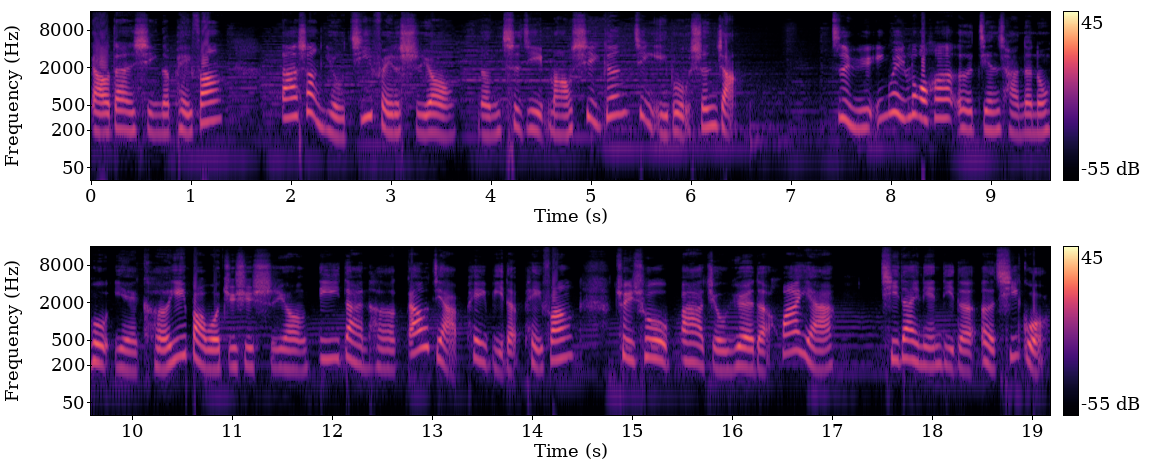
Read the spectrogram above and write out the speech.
高氮型的配方搭上有机肥的使用，能刺激毛细根进一步生长。至于因为落花而减产的农户，也可以把握继续使用低氮和高钾配比的配方，催出八九月的花芽，期待年底的二七果。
